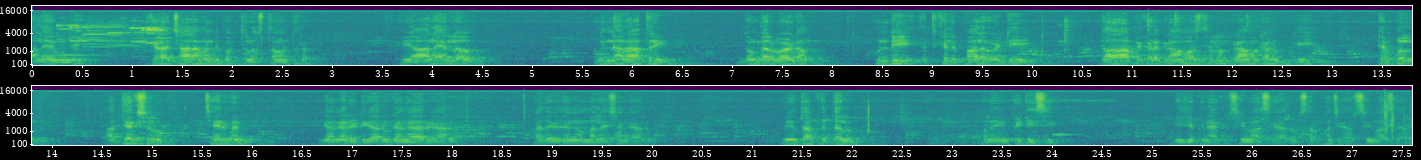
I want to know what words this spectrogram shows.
ఆలయం ఉంది. ఇక్కడ చాలామంది భక్తులు వస్తూ ఉంటారు. ఈ ఆలయంలో నిన్న రాత్రి దొంగలు పడడం హుండి ఎత్తుకెళ్ళి పాల్గొట్టి దాదాపు ఇక్కడ గ్రామస్తులు గ్రామ కమిటీ టెంపుల్ అధ్యక్షులు చైర్మన్ గంగారెడ్డి గారు గంగారు గారు అదేవిధంగా మల్లేశం గారు మిగతా పెద్దలు మన ఎంపీటీసీ బీజేపీ నాయకుడు శ్రీనివాస్ గారు సర్పంచ్ గారు శ్రీనివాస్ గారు.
